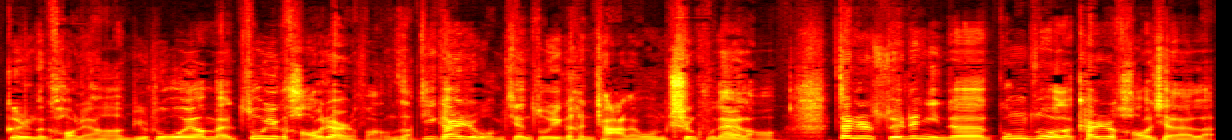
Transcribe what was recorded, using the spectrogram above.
个人的考量啊。比如说，我要买租一个好点的房子，一开始我们先租一个很差的，我们吃苦耐劳。但是随着你的工作了开始好起来了，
